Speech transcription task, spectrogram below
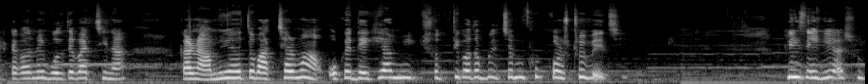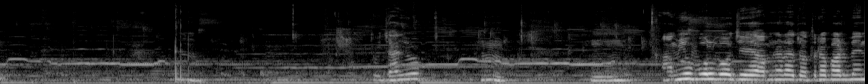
একটা কথাই বলতে পারছি না। কারণ আমি হয়তো বাচ্চার মা ওকে দেখে আমি সত্যি কথা বলছি আমি খুব কষ্ট পেয়েছি। প্লিজ এগিয়ে আসুন। তো যাই হোক আমিও বলব যে আপনারা যতটা পারবেন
